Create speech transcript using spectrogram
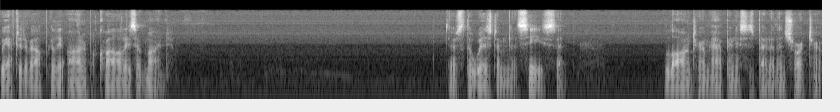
we have to develop really honorable qualities of mind. There's the wisdom that sees that long-term happiness is better than short-term,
